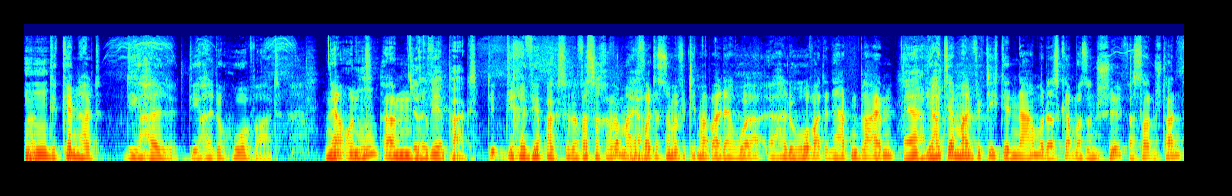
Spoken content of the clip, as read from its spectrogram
Ne? Mhm. Die kennen halt die Halde, die Halde Hohewart. Ja, und, mhm. ähm, die Revierparks. Die, die, Revierparks oder was auch immer. Ja. Ich wollte jetzt nochmal wirklich mal bei der Hohe, äh, Halde Hohewart in Herten bleiben. Ja. Die hat ja mal wirklich den Namen, oder es gab mal so ein Schild, was da stand.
